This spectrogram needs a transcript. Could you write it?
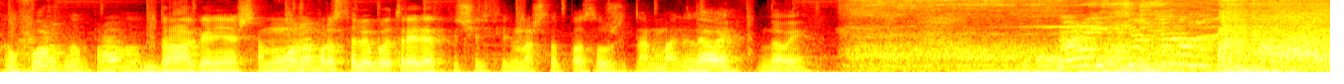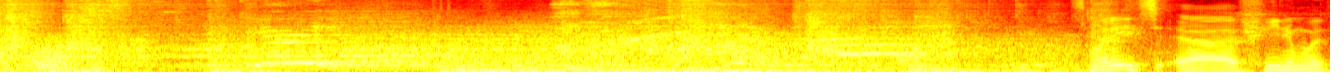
комфортно, правда? Да, конечно. Мы можем просто любой трейлер включить фильма, чтобы послушать нормально. Давай, звук. давай. Смотреть э, фильмы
